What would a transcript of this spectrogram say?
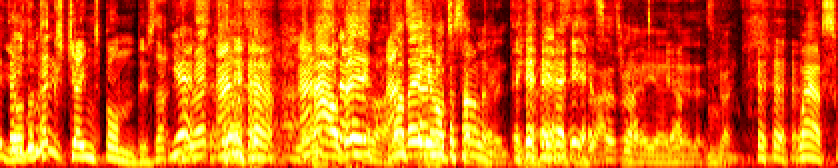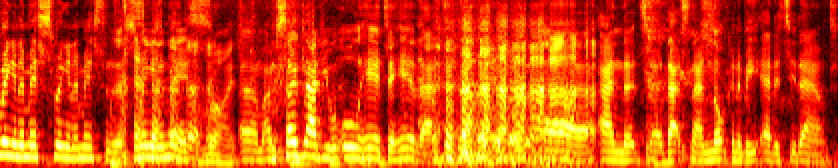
You're they've the also- next James Bond. Is that Yes, correct? and, and Now there- standing, now and there you're standing onto for something. Parliament. yes, Yes, that's right. Yeah, yeah, Yeah. yeah, that's great. wow, swing and a miss, swing and a miss, and a swing and a miss. Right. Um, I'm so glad you were all here to hear that, uh, and that uh, that's now not going to be edited out.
